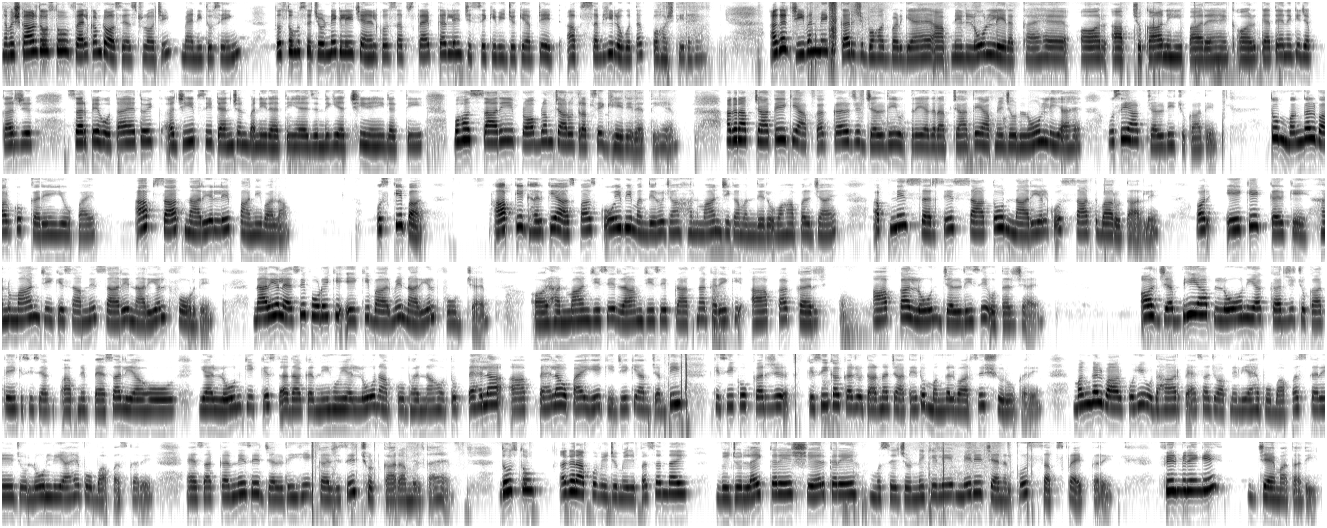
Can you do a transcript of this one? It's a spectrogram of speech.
नमस्कार दोस्तों welcome to ऑसे astrology मैं नीतू सिंह। दोस्तों, मुझसे जुड़ने के लिए चैनल को सब्सक्राइब कर लें, जिससे कि वीडियो की अपडेट आप सभी लोगों तक पहुँचती रहे। अगर जीवन में कर्ज बहुत बढ़ गया है, आपने लोन ले रखा है और आप चुका नहीं पा रहे हैं और कहते हैं ना कि जब कर्ज सर पे होता है तो एक अजीब सी टेंशन बनी रहती है, ज़िंदगी अच्छी नहीं लगती। बहुत सारी प्रॉब्लम चारों तरफ़ से घेरे रहती है। अगर आप चाहते हैं कि आपका कर्ज जल्दी उतरे, अगर आप चाहते हैं आपने जो लोन लिया है, उसे आप जल्दी चुका दें। तो मंगलवार को करें ये उपाय। आप सात नारियल लें पानी वाला। उसके बाद आपके घर के आसपास कोई भी मंदिर हो, जहाँ हनुमान जी का मंदिर हो, वहाँ पर जाएँ। अपने सर से सातों नारियल को सात बार उतार लें और एक एक करके हनुमान जी के सामने सारे नारियल फोड़ दें। नारियल ऐसे फोड़े कि एक ही बार में नारियल फूट जाए और हनुमान जी से, राम जी से प्रार्थना करें कि आपका कर्ज, आपका लोन जल्दी से उतर जाए। और जब भी आप लोन या कर्ज चुकाते हैं, किसी से आपने पैसा लिया हो या लोन की किस्त अदा करनी हो या लोन आपको भरना हो तो पहला आप, पहला उपाय ये कीजिए कि आप जब भी किसी को कर्ज, किसी का कर्ज उतारना चाहते हैं तो मंगलवार से शुरू करें। मंगलवार को ही उधार, पैसा जो आपने लिया है, वो वापस करें, जो लोन लिया है, वो वापस करें। ऐसा करने से जल्दी ही कर्ज से छुटकारा मिलता है। दोस्तों, अगर आपको वीडियो मेरी पसंद आई, वीडियो लाइक करें, शेयर करें, मुझसे जुड़ने के लिए मेरे चैनल को सब्सक्राइब करें। फिर मिलेंगे जय माता दी।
